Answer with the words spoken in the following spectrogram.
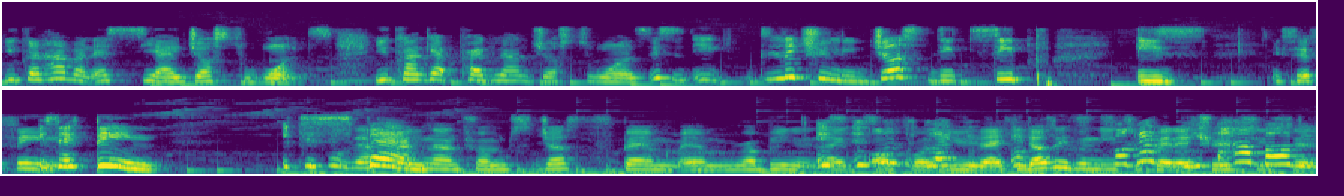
you can have an sti just once. You can get pregnant just once. This is it, literally just the tip is It's a thing. it's a thing it is People get pregnant from just sperm um, rubbing It's, like up on like you. Like he um, doesn't even need to penetrate How about you.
